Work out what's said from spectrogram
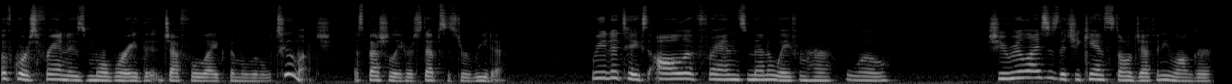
Of course, Fran is more worried that Jeff will like them a little too much, especially her stepsister Rita. Rita takes all of Fran's men away from her. Whoa. She realizes that she can't stall Jeff any longer,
